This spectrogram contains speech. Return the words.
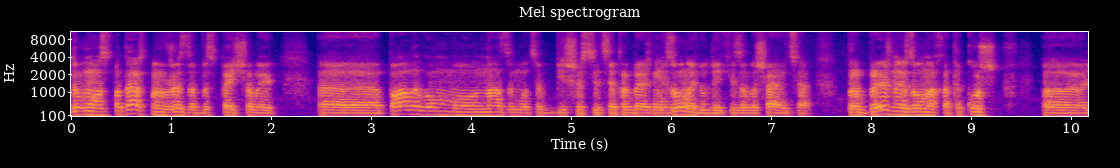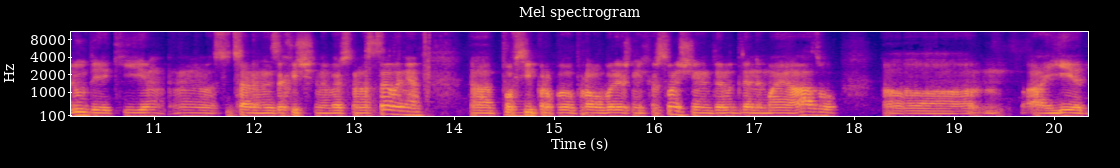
домогосподарств ми вже забезпечили е, паливом на зиму. Це в більшості це прибережні зони, люди, які залишаються в прибережних зонах, а також е, люди, які м, соціально незахищені верстви населення е, по всій право- правобережній Херсонщині, де, де немає газу, е, а є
